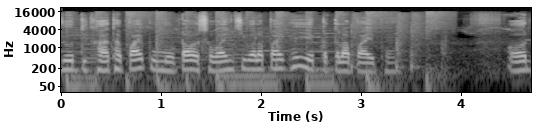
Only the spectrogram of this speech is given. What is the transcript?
जो दिखाया था पाइप, वो मोटा और सवा इंची वाला पाइप है, ये पतला पाइप है। और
